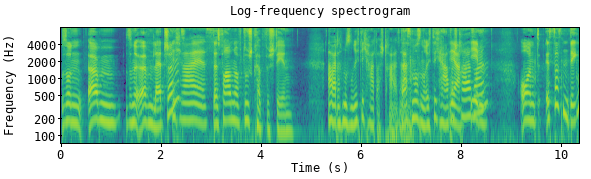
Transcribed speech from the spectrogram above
so ein Urban, so eine Urban Legend, Ich weiß. dass Frauen nur auf Duschköpfe stehen. Aber das muss ein richtig harter Strahl sein. Das muss ein richtig harter Ja, Strahl sein. eben. Und ist das ein Ding?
